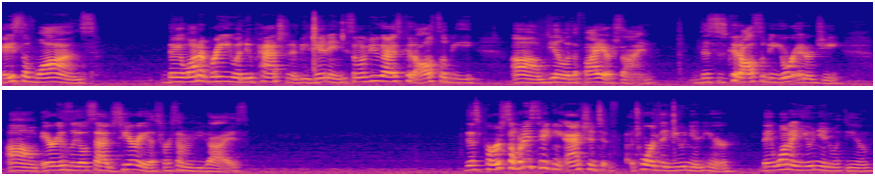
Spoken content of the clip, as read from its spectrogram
Ace of Wands. They want to bring you a new passionate beginning. Some of you guys could also be um, dealing with a fire sign. This is, could also be your energy. Um, Aries, Leo, Sagittarius for some of you guys. This person, somebody's taking action to, towards a union here. They want a union with you.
